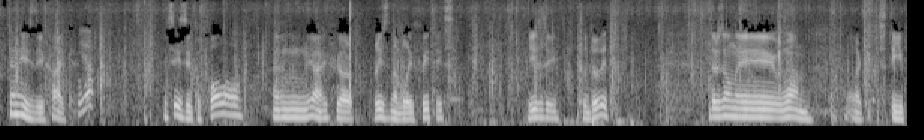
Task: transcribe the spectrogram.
It's an easy hike. Yeah. It's easy to follow, and yeah, if you're reasonably fit, it's easy to do it. There's only one like steep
